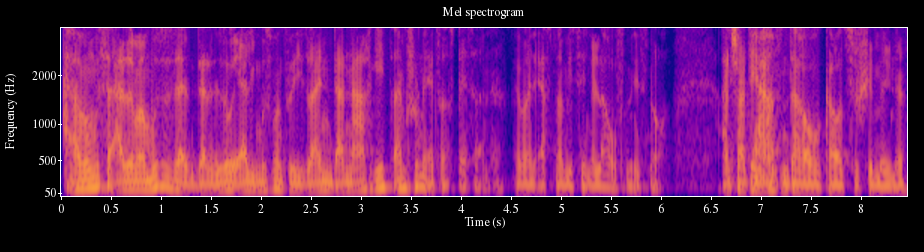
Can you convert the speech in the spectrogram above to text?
aber man muss, also man muss es ja, so ehrlich muss man zu sich sein, danach geht's einem schon etwas besser, ne? wenn man erstmal ein bisschen gelaufen ist noch. Anstatt den Ja. ganzen Tag auf der Couch zu schimmeln. Ne?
